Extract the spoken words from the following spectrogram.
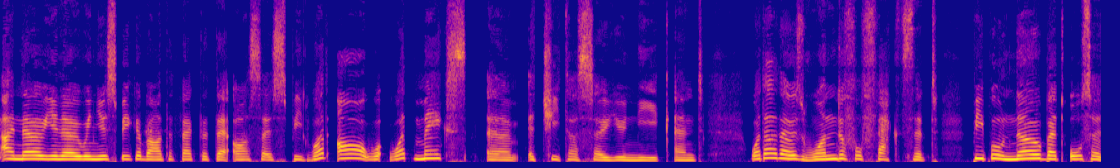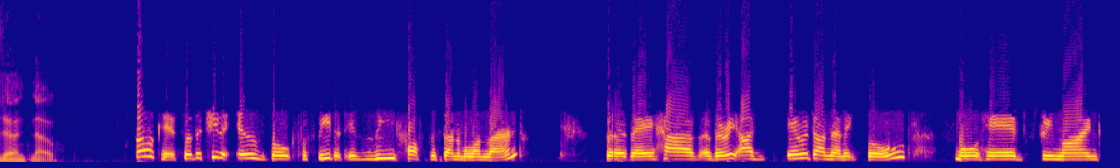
I know, you know, when you speak about the fact that they are so speed, what are what, what makes um, a cheetah so unique, and what are those wonderful facts that people know but also don't know? Okay, so the cheetah is built for speed. It is the fastest animal on land. So they have a very aerodynamic build, small head, streamlined,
